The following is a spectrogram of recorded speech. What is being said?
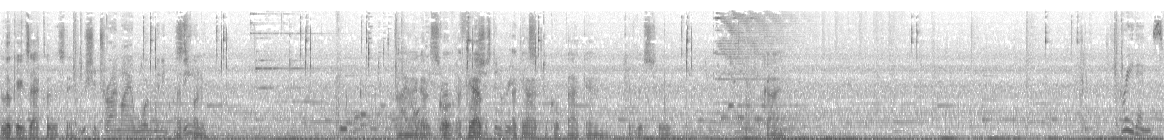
look exactly the same. You should try my award-winning That's funny. I I gotta go. I think I, I think I have to go back and give this to the guy. Greetings.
